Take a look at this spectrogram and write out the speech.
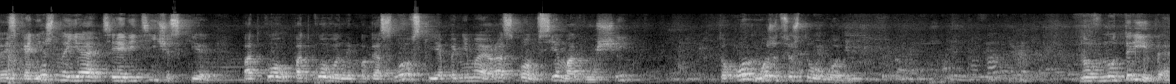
То есть, конечно, я теоретически подко- подкованный богословски, я понимаю, раз он всемогущий, то он может все что угодно. Но внутри-то,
